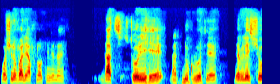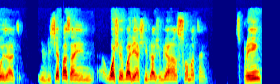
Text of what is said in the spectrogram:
watching over their flock in the night. That story here that Luke wrote here definitely shows that if the shepherds are in watching over their sheep, that should be around summertime. Spring,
